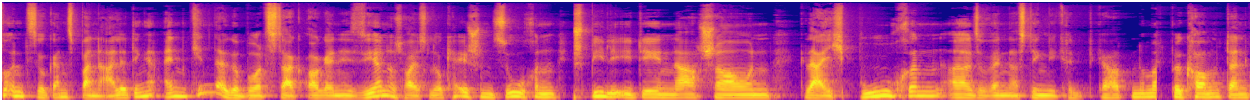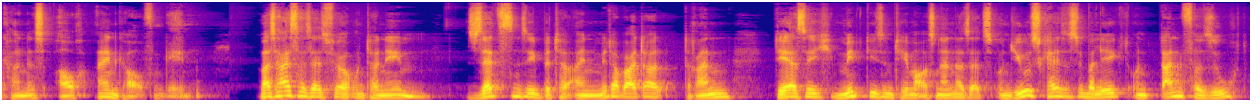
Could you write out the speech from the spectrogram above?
Und so ganz banale Dinge, einen Kindergeburtstag organisieren, das heißt Locations suchen, Spieleideen nachschauen, gleich buchen. Also wenn das Ding die Kreditkartennummer bekommt, dann kann es auch einkaufen gehen. Was heißt das jetzt für Unternehmen? Setzen Sie bitte einen Mitarbeiter dran, der sich mit diesem Thema auseinandersetzt und Use Cases überlegt und dann versucht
